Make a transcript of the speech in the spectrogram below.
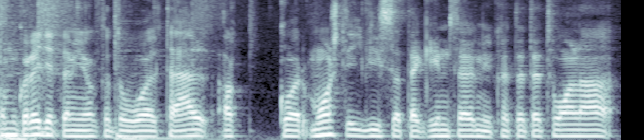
Amikor egyetemi oktató voltál, akkor most így visszatekintve működtetett volna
